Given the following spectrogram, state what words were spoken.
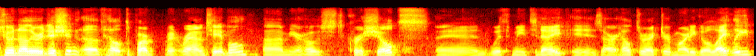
to another edition of Health Department Roundtable. I'm your host, Chris Schultz, and with me tonight is our Health Director, Marty Golightly,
